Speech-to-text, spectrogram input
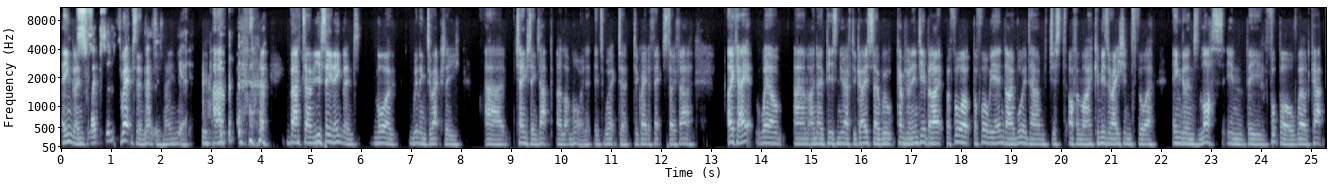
England Swepson. Swepson, that's his name. Yeah. um, but um, you've seen England more willing to actually uh, change things up a lot more, and it, it's worked to, to great effect so far. Okay, well, um, I know Pearson, you have to go, so we'll come to an end here. But I before before we end, I would um, just offer my commiserations for England's loss in the football World Cup.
